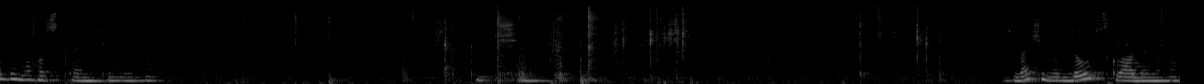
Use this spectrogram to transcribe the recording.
робимо гостреньким його. Таким чином. Бачимо до складеного.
